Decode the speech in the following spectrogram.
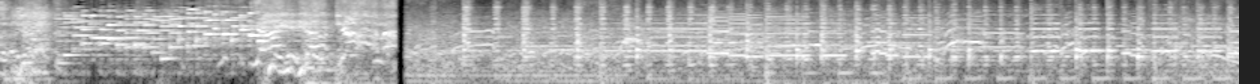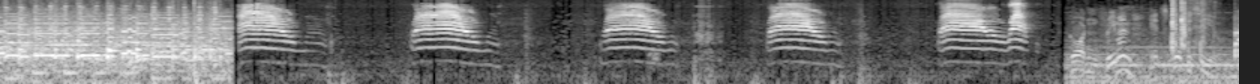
Yeah, yeah, yeah. Gordon Freeman, it's good to see you.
